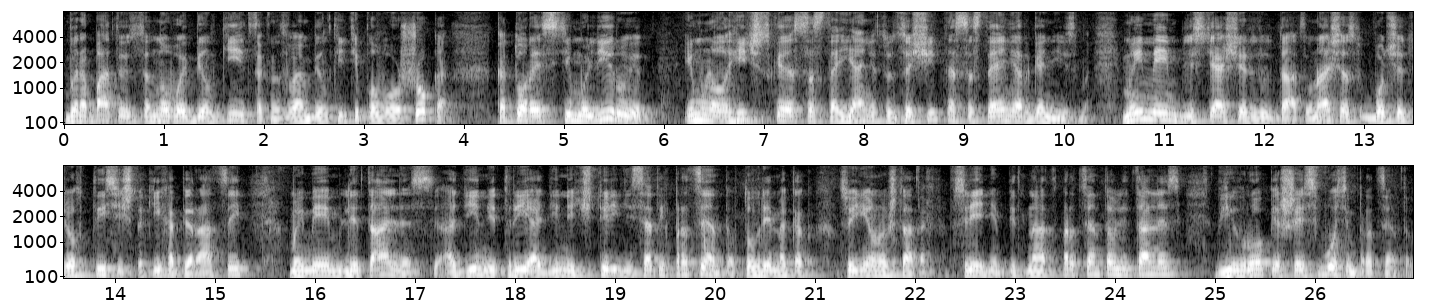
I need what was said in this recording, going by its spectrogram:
вырабатываются новые белки, так называемые белки теплового шока, которые стимулируют иммунологическое состояние, то есть защитное состояние организма. Мы имеем блестящий результат. У нас сейчас больше трех тысяч таких операций. Мы имеем летальность 1,3-1,4%, в то время как в Соединенных Штатах в среднем 15% летальность, в Европе 6-8%.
